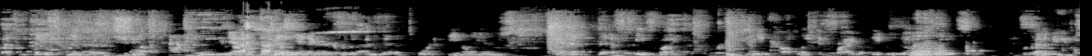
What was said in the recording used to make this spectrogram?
That's basically what just happened. You Yeah. have a billionaire with a vendetta toward aliens, and at best he's like creepy in public and privately. Who knows what, kind of evil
